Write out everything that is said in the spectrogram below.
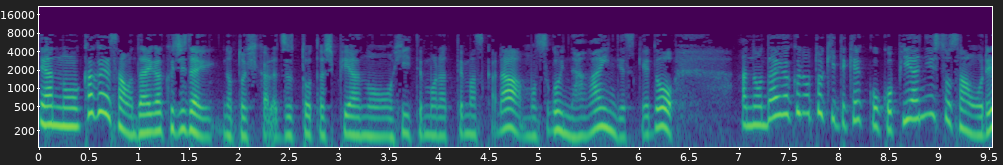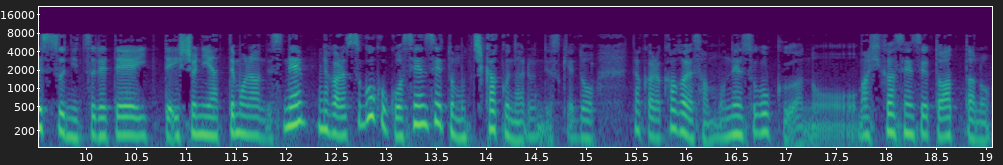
で、あの、かがやさんは大学時代の時からずっと私ピアノを弾いてもらってますから、もうすごい長いんですけど、あの、大学の時って結構こう、ピアニストさんをレッスンに連れて行って一緒にやってもらうんですね。だからすごくこう、先生とも近くなるんですけど、だから、かがやさんもね、すごくあの、まひか先生と会ったの、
